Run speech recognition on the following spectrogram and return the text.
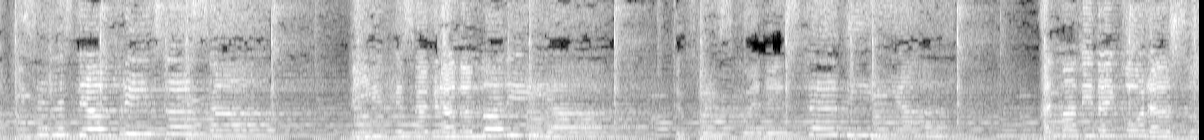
Aquí celestial princesa, Virgen Sagrada María, te ofrezco en este día alma, vida y corazón.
